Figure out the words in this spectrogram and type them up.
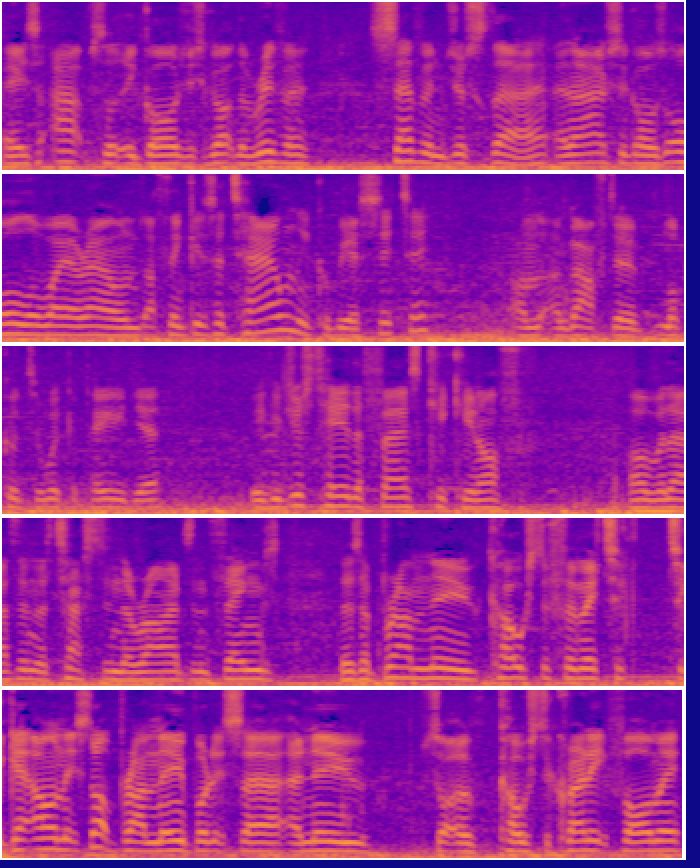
It's absolutely gorgeous. You've got the river Severn just there and it actually goes all the way around. I think it's a town. It could be a city. I'm, I'm, gonna have to look into Wikipedia. You can just hear the first kicking off over there. I think they're testing the rides and things. There's a brand new coaster for me to, to get on. It's not brand new but it's a, a new sort of coaster credit for me.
